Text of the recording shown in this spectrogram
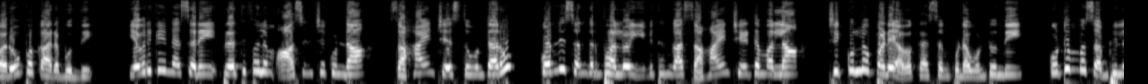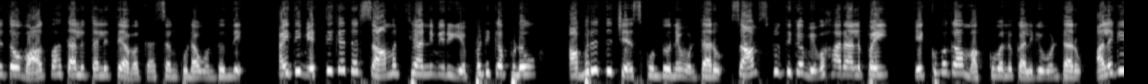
పరోపకార బుద్ధి. ఎవరికైనా సరే ప్రతిఫలం ఆశించకుండా సహాయం చేస్తూ ఉంటారు. కొన్ని సందర్భాల్లో ఈ విధంగా సహాయం చేయటం వల్ల చిక్కుల్లో పడే అవకాశం కూడా ఉంటుంది. కుటుంబ సభ్యులతో వాగ్వాదాలు తలెత్తే అవకాశం కూడా ఉంటుంది. అయితే వ్యక్తిగత సామర్థ్యాన్ని వీరు ఎప్పటికప్పుడు అభివృద్ధి చేసుకుంటూనే ఉంటారు. సాంస్కృతిక వ్యవహారాలపై ఎక్కువగా మక్కువను కలిగి ఉంటారు. అలాగే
